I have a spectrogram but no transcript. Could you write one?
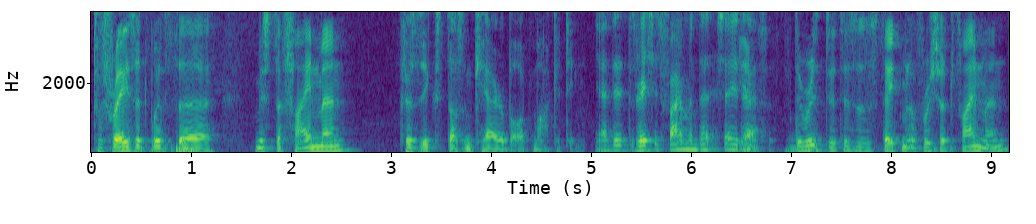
to phrase it with uh, Mr. Feynman, physics doesn't care about marketing. Yeah, did Richard Feynman say that? Yes, this is a statement of Richard Feynman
